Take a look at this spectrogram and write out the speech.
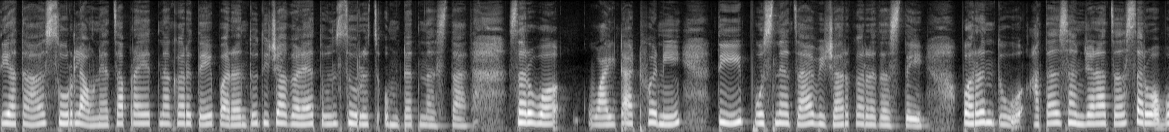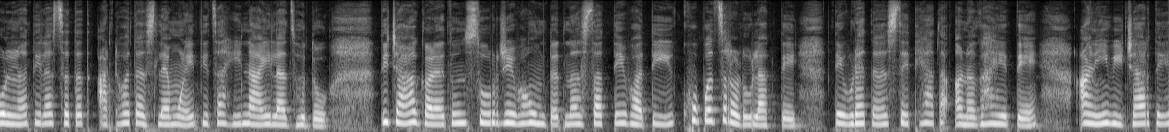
ती आता सूर लावण्याचा प्रयत्न करते परंतु तिच्या गळ्यातून सूरच उमटत नसतात. सर्व वाईट आठवणी ती पुसण्याचा विचार करत असते. परंतु आता संजनाचं सर्व बोलणं तिला सतत आठवत असल्यामुळे तिचाही नाईलाज होतो. तिच्या गळ्यातून सूर जेव्हा उमटत नसतात तेव्हा ती खूपच रडू लागते. तेवढ्यातच तिथे आता अनघा येते आणि विचारते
